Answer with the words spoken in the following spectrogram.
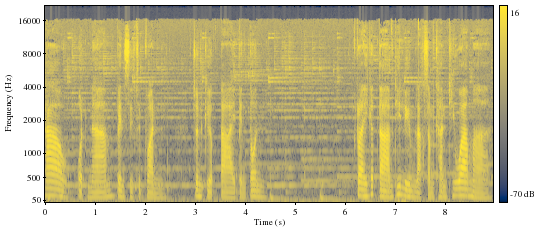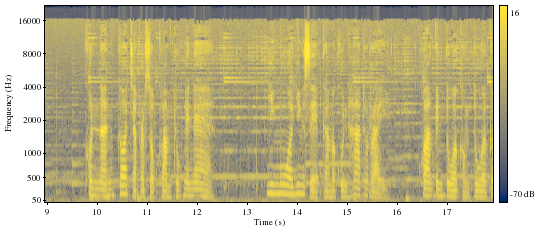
ข้าว อดน้ำเป็นสิบสิบวัน จนเกือบตายเป็นต้น ใครก็ตามที่ลืมหลักสำคัญที่ว่ามา คนนั้นก็จะประสบความทุกข์แน่ ๆ ยิ่งมั่วยิ่งเสพกามคุณห้าเท่าไหร่ ความเป็นตัวของตัวก็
